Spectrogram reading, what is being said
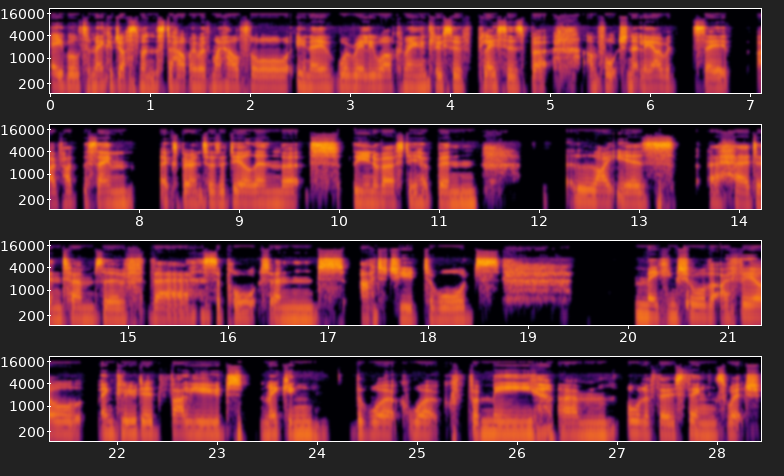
able to make adjustments to help me with my health or you know were really welcoming inclusive places but unfortunately i would say i've had the same experience as Adeel in that the university have been light years ahead in terms of their support and attitude towards making sure that I feel included, valued, making the work work for me, um, all of those things, which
